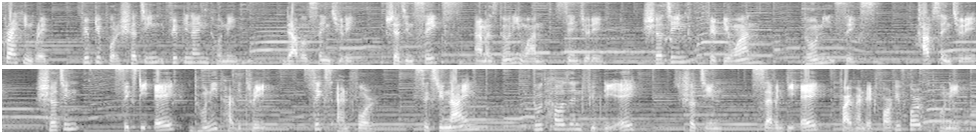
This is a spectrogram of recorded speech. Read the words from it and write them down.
Striking rate 54 Sachin 59 Dhoni Double century Sachin 6, MS Dhoni 1 century. Sachin 51, Dhoni 6, half century. Sachin 68, Dhoni 33, 6 and 4. 69, 2058, Sachin 78, 544, Dhoni.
